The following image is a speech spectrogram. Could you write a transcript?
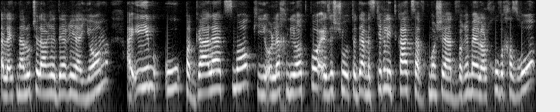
על ההתנהלות של אריה דרעי היום. האם הוא פגע לעצמו, כי הולך להיות פה איזשהו, אתה יודע, מזכיר לי את קצב, כמו שהדברים האלו הלכו וחזרו.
